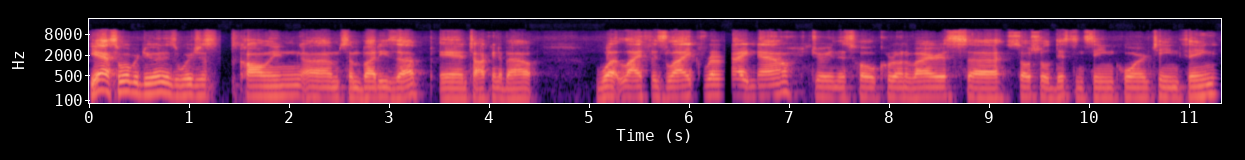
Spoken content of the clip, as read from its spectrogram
Yeah, so what we're doing is we're just calling um, some buddies up and talking about what life is like right now during this whole coronavirus uh, social distancing quarantine thing.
